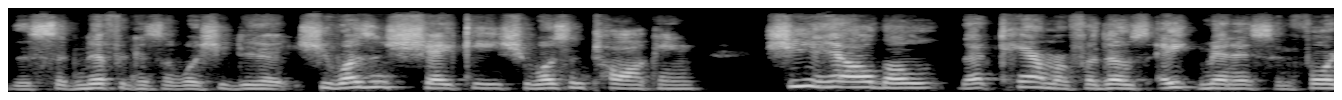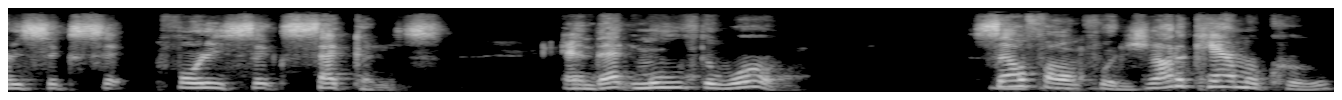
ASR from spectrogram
the significance of what she did, she wasn't shaky, she wasn't talking. She held those, that camera for those eight minutes and 46, 46 seconds, and that moved the world. Cell phone mm-hmm. footage, not a camera crew.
